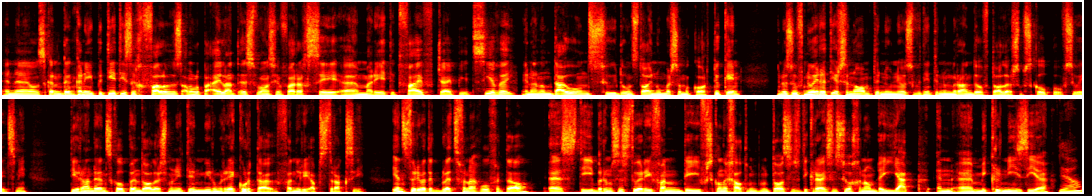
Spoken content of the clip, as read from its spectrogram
En uh, ons kan dink aan 'n hipotetiese geval as ons almal op 'n eiland is waar ons eenvoudig sê uh, Mariet het 5, JP het 7 en dan onthou ons hoe ons daai nommers aan mekaar toeken en ons hoef nooit dit eers 'n naam te noem nie. Ons hoef net te noem rande of dollars of skulpe of so iets nie. Die rande en skulpe en dollars moet net 'n manier om rekord te hou van hierdie abstraksie. Een storie wat ek blits vinnig wil vertel is die beroemde storie van die verskillende geldimplementasies wat die kry is die sogenaamde YAP in uh, Mikronesië. Ja.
